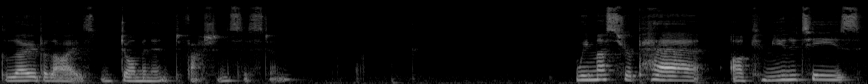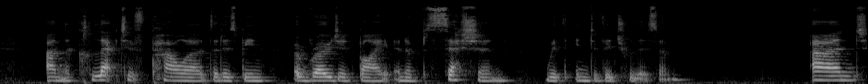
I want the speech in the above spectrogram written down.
globalized dominant fashion system. We must repair our communities and the collective power that has been eroded by an obsession with individualism. And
